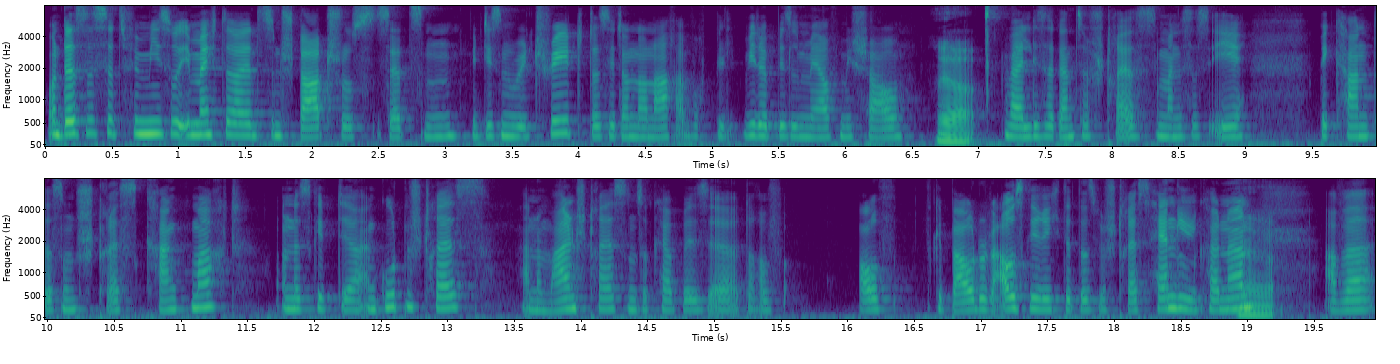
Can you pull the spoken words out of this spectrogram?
Und das ist jetzt für mich so, ich möchte da jetzt einen Startschuss setzen mit diesem Retreat, dass ich dann danach einfach wieder ein bisschen mehr auf mich schaue. Ja. Weil dieser ganze Stress, ich meine, es ist eh bekannt, dass uns Stress krank macht. Und es gibt ja einen guten Stress, einen normalen Stress. Unser Körper ist ja darauf aufgebaut oder ausgerichtet, dass wir Stress handeln können. Ja. Aber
